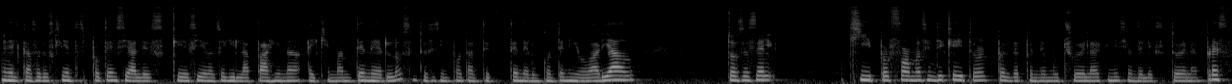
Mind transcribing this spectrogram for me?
en el caso de los clientes potenciales que decidieron seguir la página, hay que mantenerlos, entonces es importante tener un contenido variado. Entonces el Key Performance Indicator pues depende mucho de la definición del éxito de la empresa.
